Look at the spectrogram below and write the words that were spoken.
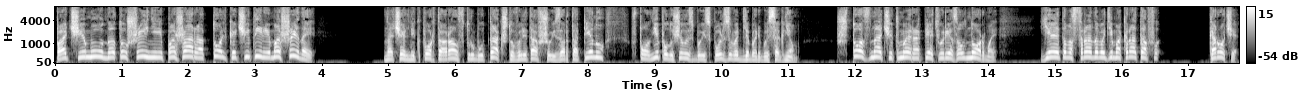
Почему на тушении пожара только четыре машины? Начальник порта орал в трубу так, что вылетавшую изо рта пену вполне получилось бы использовать для борьбы с огнем. Что значит мэр опять урезал нормы? Я этого сраного демократов... Короче,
